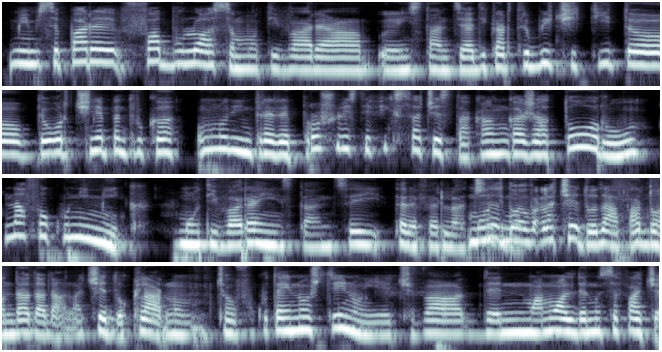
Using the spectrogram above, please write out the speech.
Mie mi se pare fabuloasă motivarea uh, instanței, adică ar trebui citită de oricine pentru că unul dintre reproșuri este fix acesta, că angajatorul n-a făcut nimic. Motivarea instanței, te referi la CEDO? Motiv- la CEDO, da, pardon, da, da, da, la CEDO, clar, nu, ce au făcut ai noștri nu e ceva de manual de nu se face.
